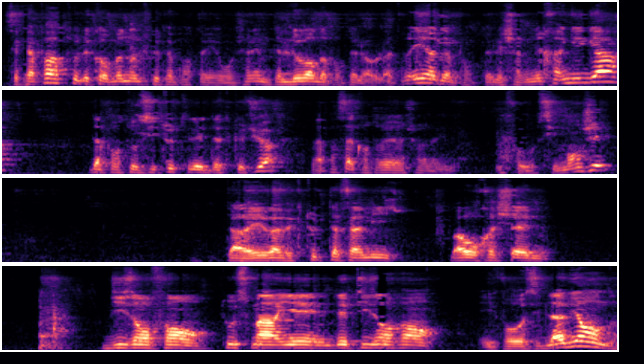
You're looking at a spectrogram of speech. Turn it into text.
C'est qu'à part tous les corbanotes que tu apportes à Yerushalayim, tu as le devoir d'apporter la Olatria, d'apporter les chagiga, d'apporter aussi toutes les dettes que tu as. Mais à part ça, quand tu arrives à Yerushalayim, il faut aussi manger. Tu arrives avec toute ta famille, au Hashem, 10 enfants, tous mariés, des petits-enfants. Il faut aussi de la viande.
